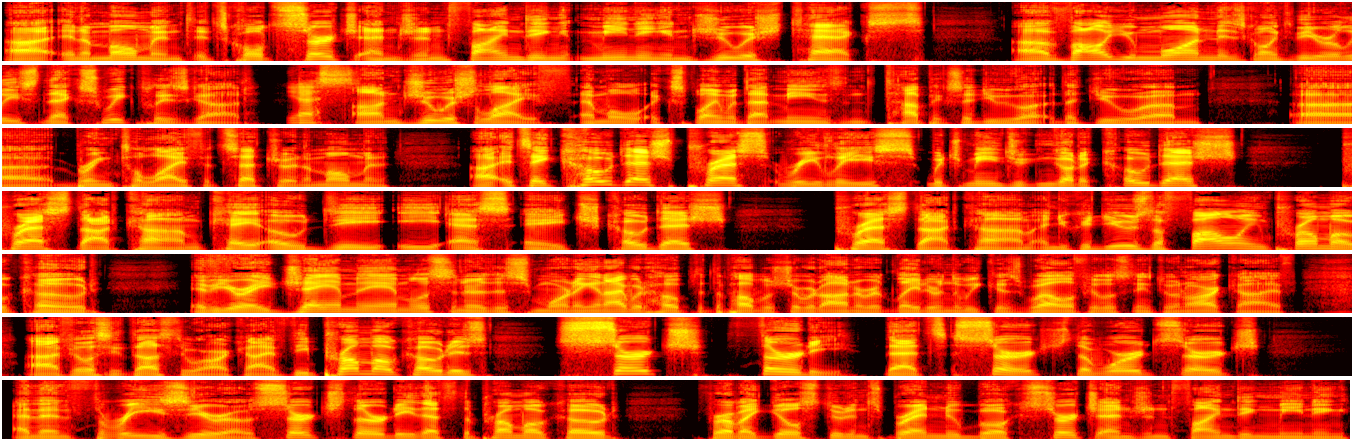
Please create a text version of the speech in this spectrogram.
uh, in a moment. It's called Search Engine: Finding Meaning in Jewish Texts. Uh, volume one is going to be released next week, please God, yes on Jewish life, and we'll explain what that means and the topics that you uh, that you um, uh, bring to life, etc. In a moment. Uh, it's a Kodesh Press release, which means you can go to kodeshpress.com, K O D E S H, kodeshpress.com, and you could use the following promo code if you're a JMAM listener this morning, and I would hope that the publisher would honor it later in the week as well if you're listening to an archive. Uh, if you're listening to us through archive, the promo code is search30. That's search, the word search, and then three zeros. Search 30, that's the promo code for Rabbi Gil Student's brand new book, Search Engine Finding Meaning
